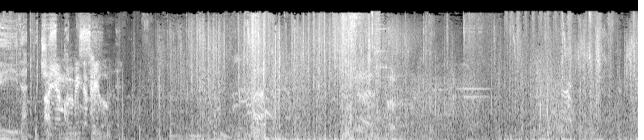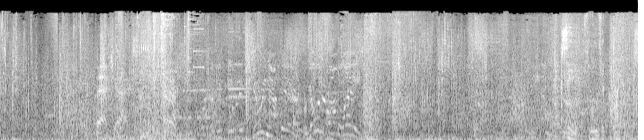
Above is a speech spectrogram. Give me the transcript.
See that which is I am moving the unseen. payload. Bad guys. doing out there? We're going the wrong way. See through the dragon's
